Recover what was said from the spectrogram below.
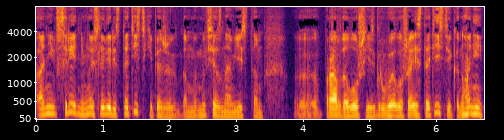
они в среднем, ну, если верить статистике, опять же, там, мы, мы все знаем, есть там э, правда, ложь, есть грубая ложь, а есть статистика, но они,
